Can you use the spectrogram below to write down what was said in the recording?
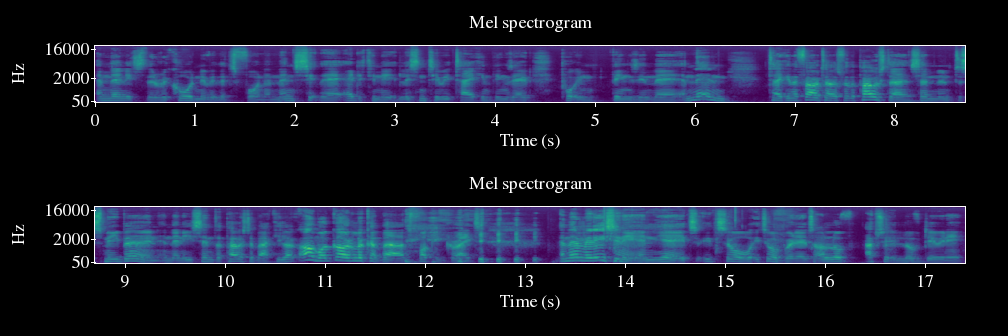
and then it's the recording of it that's fun, and then sit there editing it, listen to it, taking things out, putting things in there, and then taking the photos for the poster and sending them to Smee Byrne, and then he sends the poster back. You're like, oh my god, look at that, that's fucking great. and then releasing it, and yeah, it's it's all it's all brilliant. I love, absolutely love doing it.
